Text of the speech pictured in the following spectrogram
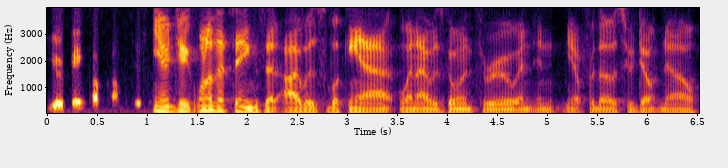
European Cup competition. You know, Jake, one of the things that I was looking at when I was going through, and, and you know, for those who don't know,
